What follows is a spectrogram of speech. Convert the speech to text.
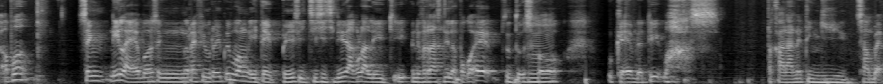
apa sing nilai apa sing review ku wong ITB siji siji ini aku lali universitas lah. Pokoknya duduk so UGM jadi wah tekanannya tinggi. Sampai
